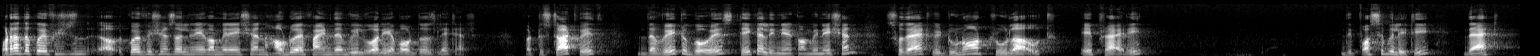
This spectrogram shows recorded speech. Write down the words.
What are the coefficients, uh, coefficients of linear combination, how do I find them, we will worry about those later. But to start with the way to go is take a linear combination so that we do not rule out a priori the possibility that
